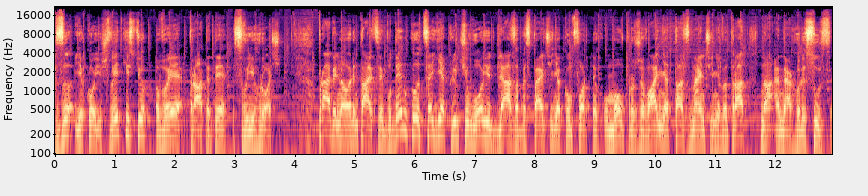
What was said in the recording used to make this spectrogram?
з якою швидкістю ви тратите свої гроші. Правильна орієнтація будинку це є ключовою для забезпечення комфортних умов проживання та зменшення витрат на енергоресурси.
